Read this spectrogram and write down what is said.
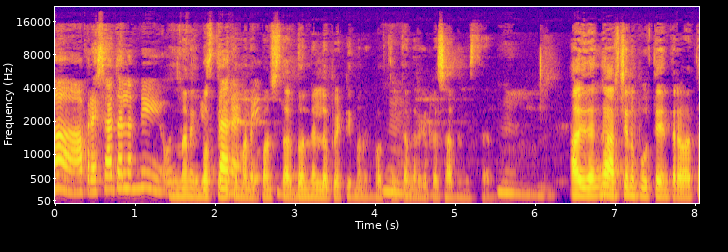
ఆ ప్రసాదాలన్నీ మనకి భక్తులకి మనకి? పంచుతారు దొన్నెల్లో పెట్టి మనకి భక్తులకి. అందరికీ ప్రసాదం ఇస్తారు. ఆ విధంగా అర్చన పూర్తయిన తర్వాత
